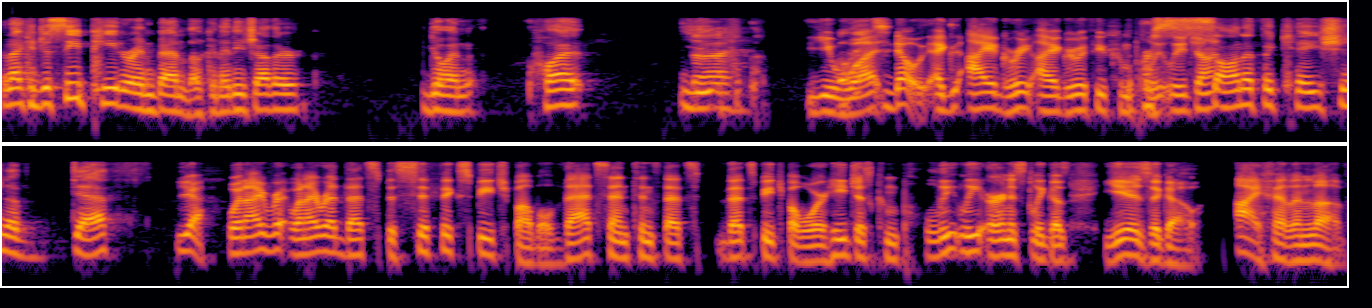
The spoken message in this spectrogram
and I can just see Peter and Ben looking at each other, going, "What?" You, Uh, You What? what? No, I, I agree. I agree with you completely, John. personification of death. Yeah, when I read when I read that specific speech bubble, that sentence, that's that speech bubble where he just completely earnestly goes, "Years ago, I fell in love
